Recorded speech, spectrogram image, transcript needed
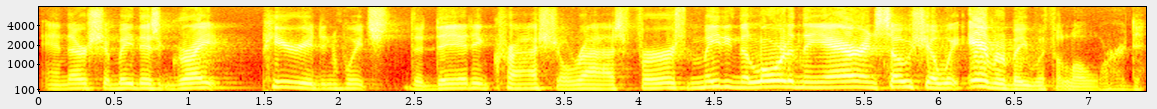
and there shall be this great period in which the dead in Christ shall rise first, meeting the Lord in the air, and so shall we ever be with the Lord.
